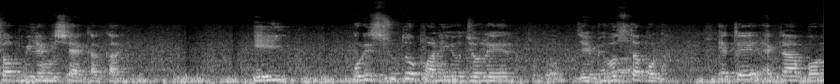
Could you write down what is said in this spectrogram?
সব মিলেমিশে একাকার। এই পরিশ্রুত পানীয় জলের যে ব্যবস্থাপনা, এতে একটা বড়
